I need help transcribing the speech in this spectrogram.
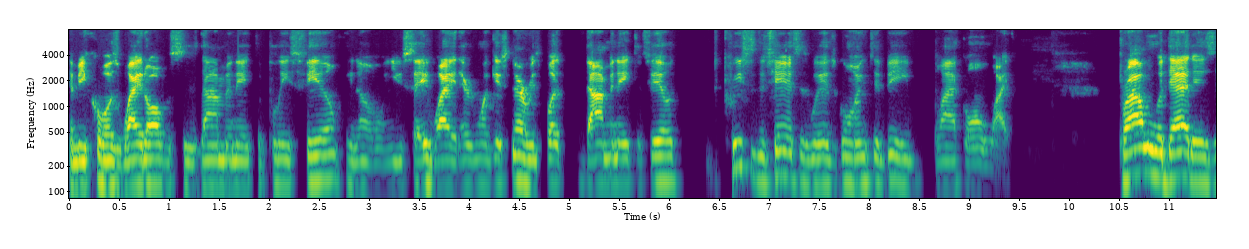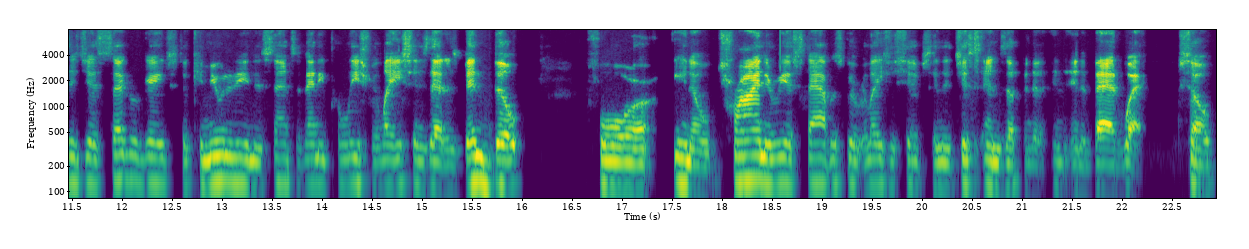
And because white officers dominate the police field, you know, when you say white, everyone gets nervous, but dominate the field, decreases the chances where it's going to be black on white. Problem with that is it just segregates the community in the sense of any police relations that has been built for you know trying to reestablish good relationships, and it just ends up in a in, in a bad way. So,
